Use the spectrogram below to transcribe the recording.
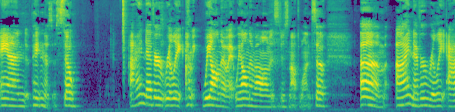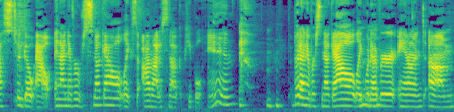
And Peyton knows this. So, I never really, I mean, we all know it. We all know my mom is just not the one. So, um, I never really asked to go out and I never snuck out. Like, so I might have snuck people in, but I never snuck out, like, Mhm. whatever. And, um,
